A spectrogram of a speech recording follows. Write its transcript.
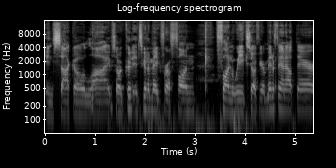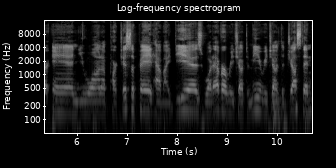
in Saco live. So it could it's going to make for a fun fun week. So if you're a Minifan out there and you want to participate, have ideas, whatever, reach out to me, reach out to Justin.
